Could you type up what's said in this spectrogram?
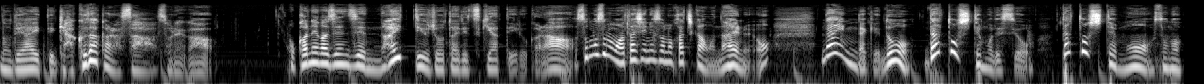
の出会いって逆だからさそれがお金が全然ないっていう状態で付き合っているから、そもそも私にその価値観はないのよ。ないんだけど、だとしてもですよ。だとしても、その、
